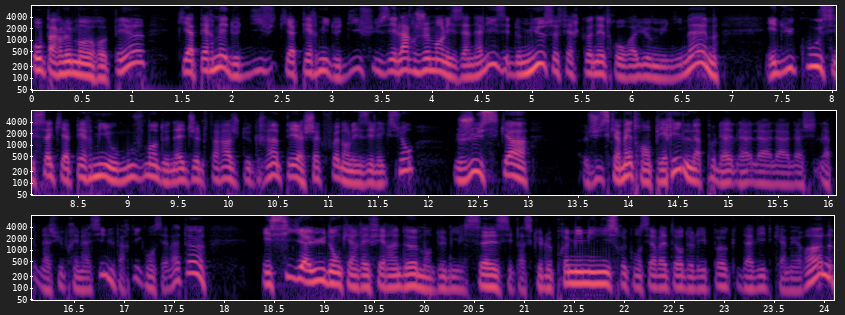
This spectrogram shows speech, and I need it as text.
au Parlement européen qui a, permis de, diffuser largement les analyses et de mieux se faire connaître au Royaume-Uni même. Et du coup, c'est ça qui a permis au mouvement de Nigel Farage de grimper à chaque fois dans les élections jusqu'à jusqu'à mettre en péril la, la, suprématie du Parti conservateur. Et s'il y a eu donc un référendum en 2016, c'est parce que le Premier ministre conservateur de l'époque, David Cameron,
